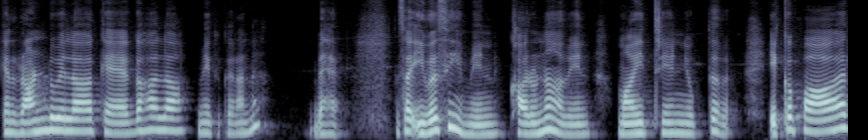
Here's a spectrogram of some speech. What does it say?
කියන්නේ රණ්ඩු වෙලා කෑ ගහලා මේක කරන්න බැහැ. නිසා ඉවසීමෙන් කරුණාවෙන් මෛත්‍රියෙන් යුක්තව එකපාර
